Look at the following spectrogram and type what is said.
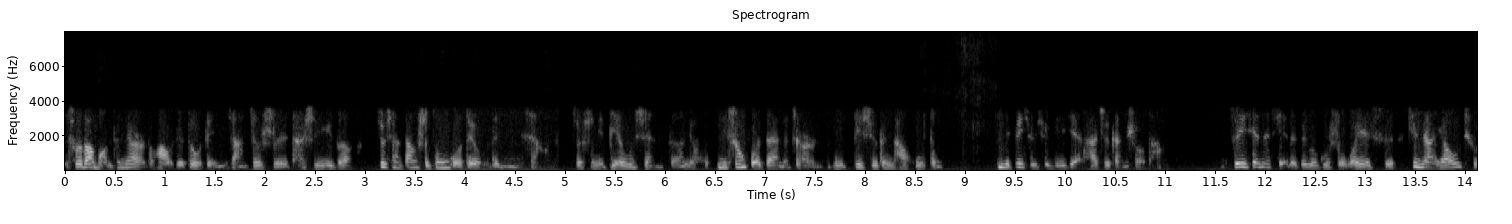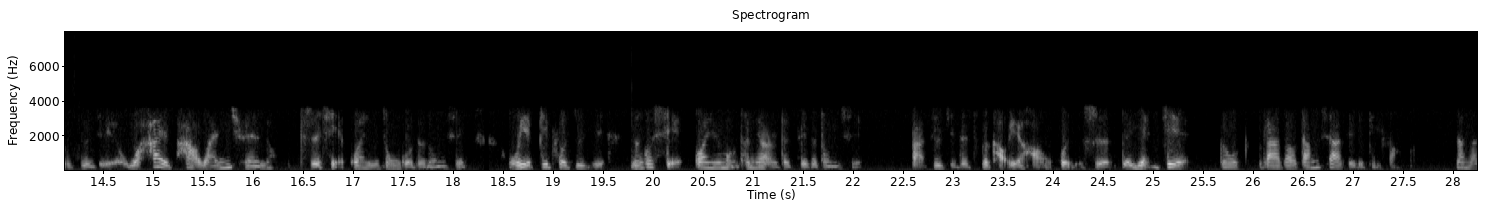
说到蒙特利尔的话，我觉得对我的影响就是它是一个，就像当时中国对我的影响，就是你别无选择，你你生活在了这儿，你必须跟他互动，你必须去理解他，去感受他。所以现在写的这个故事，我也是尽量要求自己，我害怕完全只写关于中国的东西，我也逼迫自己能够写关于蒙特利尔的这个东西，把自己的思考也好，或者是的眼界都拉到当下这个地方。那么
